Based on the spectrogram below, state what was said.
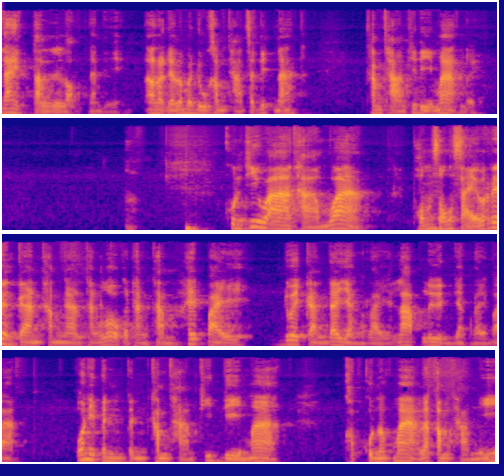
ได้ตลอดนั่นเองเอาล่ะเดี๋ยวเรามาดูคำถามสักนิดนะคำถามที่ดีมากเลย คุณที่วาถามว่า ผมสงสัยเรื่องการทำงานทางโลกกับทางธรรมให้ไปด้วยกันได้อย่างไรราบลื่นอย่างไรบ้างโอ้นี่เป็นเป็นคำถามที่ดีมาก ขอบคุณมากๆ และคำถามนี้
